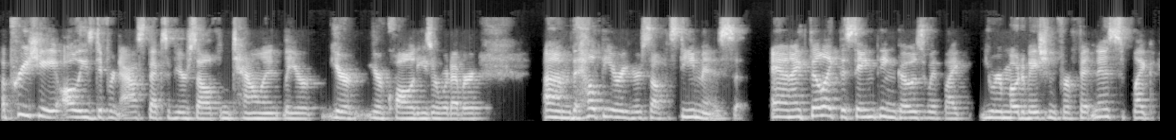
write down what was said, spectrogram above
appreciate all these different aspects of yourself and talent your your your qualities or whatever um the healthier your self-esteem is. And i feel like the same thing goes with like your motivation for fitness. Like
